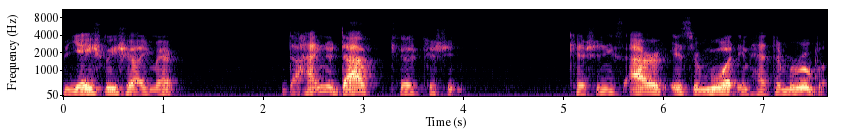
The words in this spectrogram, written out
V'yesh mishaymer, dahainu dav keshenis arav iser muat im heter meruba.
